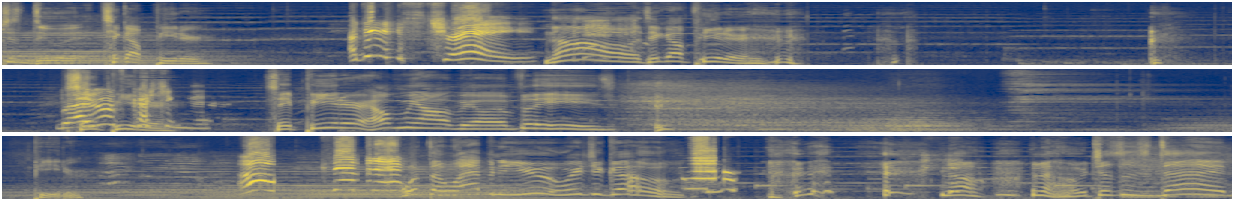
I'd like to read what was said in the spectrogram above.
Just do it. Take out Peter. I think it's Trey. No, take out Peter. Bro, Say Peter. Say Peter, help me out, yo, please. Peter. Oh, what's happening? What the what happened to you? Where'd you go? No, no, Justin's dead.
